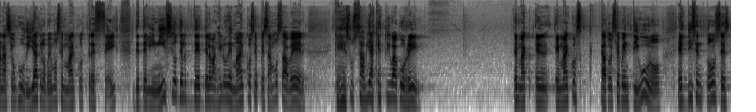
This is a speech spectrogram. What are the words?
nación judía, que lo vemos en Marcos 3.6. Desde el inicio del, Evangelio de Marcos empezamos a ver que Jesús sabía que esto iba a ocurrir. En, en, Marcos 14.21, él dice entonces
